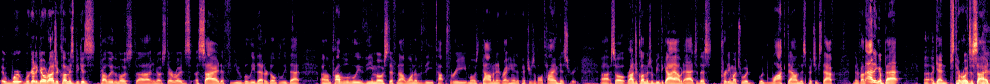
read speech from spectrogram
We're, we're going to go Roger Clemens because probably the most, uh, you know, steroids aside, if you believe that or don't believe that, um, probably the most, if not one of the top three most dominant right handed pitchers of all time history. Uh, so Roger Clemens would be the guy I would add to this. Pretty much would would lock down this pitching staff. And if I'm adding a bat, uh, again steroids aside,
